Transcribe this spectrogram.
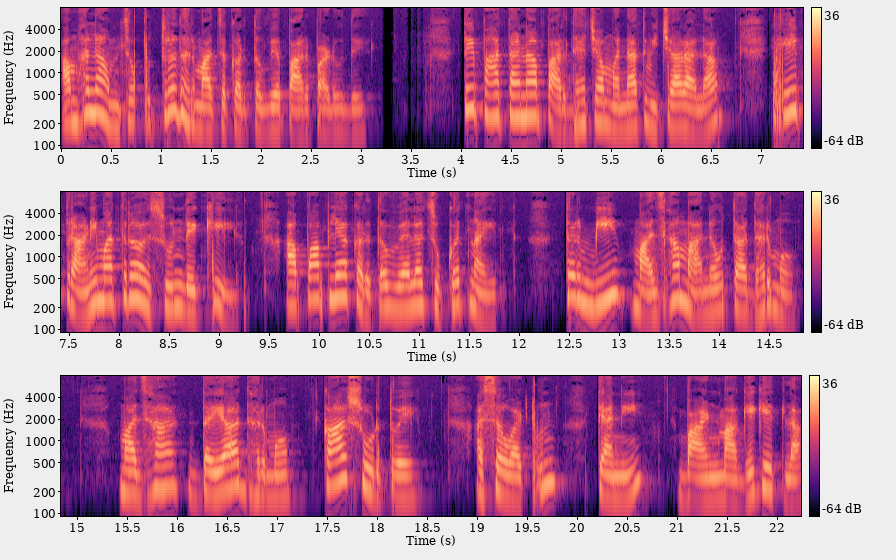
आम्हाला आमचं पुत्रधर्माचं कर्तव्य पार पाडू दे. ते पाहताना पारध्याच्या मनात विचार आला हे प्राणी मात्र असून देखील आपापल्या कर्तव्याला चुकत नाहीत. तर मी माझा मानवता धर्म माझा दया धर्म का सोडतोय? असं वाटून त्यांनी बाण मागे घेतला.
